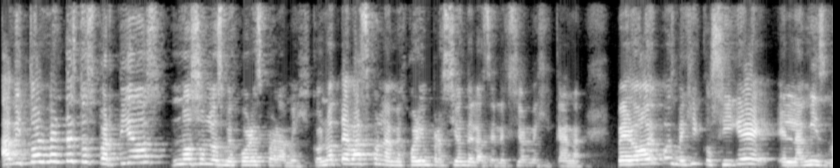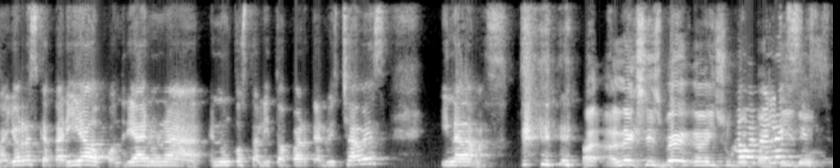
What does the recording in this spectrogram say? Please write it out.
Habitualmente estos partidos no son los mejores para México, no te vas con la mejor impresión de la selección mexicana, pero hoy pues México sigue en la misma. Yo rescataría o pondría en, una, en un costalito aparte a Luis Chávez y nada más. Alexis Vega y su ah, buen partido. Alexis.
